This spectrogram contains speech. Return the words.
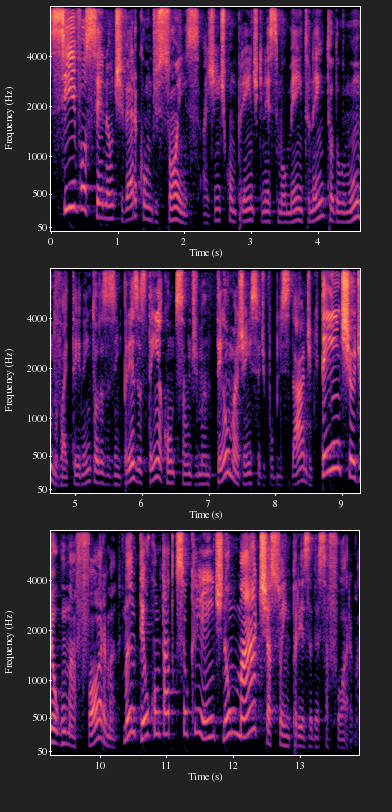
Se você não tiver condições, a gente compreende que nesse momento nem todo mundo vai ter, nem todas as empresas têm a condição de manter uma agência de publicidade, tente de alguma forma manter o contato com seu cliente, não mate a sua empresa dessa forma,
